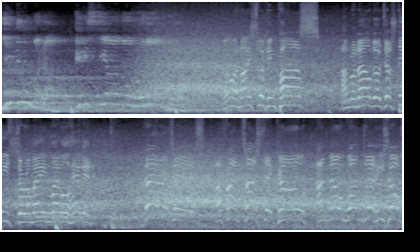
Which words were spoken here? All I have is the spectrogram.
7 numara Cristiano Ronaldo. Oh, a nice-looking pass. And Ronaldo just needs to remain level-headed. There it is! A fantastic goal, and no wonder he's off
